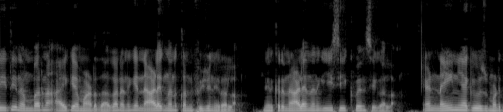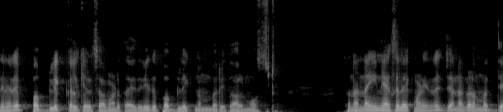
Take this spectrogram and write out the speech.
ರೀತಿ ನಂಬರ್ನ ಆಯ್ಕೆ ಮಾಡಿದಾಗ ನನಗೆ ನಾಳೆಗೆ ನನಗೆ ಕನ್ಫ್ಯೂಷನ್ ಇರಲ್ಲ. ಯಾಕಂದರೆ ನಾಳೆ ನನಗೆ ಈ ಸೀಕ್ವೆನ್ಸ್ ಸಿಗಲ್ಲ. ಆ್ಯಂಡ್ ನೈನ್ ಯಾಕೆ ಯೂಸ್ ಮಾಡ್ತೀನಿ ಅಂದರೆ ಪಬ್ಲಿಕ್ಕಲ್ಲಿ ಕೆಲಸ ಮಾಡ್ತಾ ಇದ್ದೀನಿ. ಇದು ಪಬ್ಲಿಕ್ ನಂಬರ್ ಇದು ಆಲ್ಮೋಸ್ಟ್ ಸೊ ನಾನು ನೈನ್ ಯಾಕೆ ಸೆಲೆಕ್ಟ್ ಮಾಡಿ ಅಂದರೆ ಜನಗಳ ಮಧ್ಯೆ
